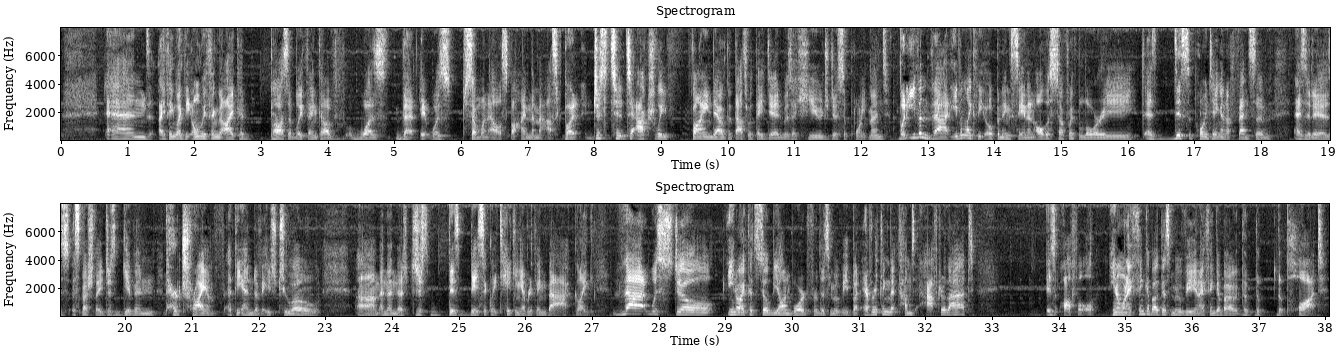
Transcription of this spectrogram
And I think, like, the only thing that I could possibly think of was that it was someone else behind the mask. But just to, to actually find out that that's what they did was a huge disappointment. But even that, even like the opening scene and all the stuff with Laurie, as disappointing and offensive as it is, especially just given her triumph at the end of H2O. Um, and then there's just this basically taking everything back. Like that was still, you know, I could still be on board for this movie, but everything that comes after that is awful. You know, when I think about this movie and I think about the, the, the plot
